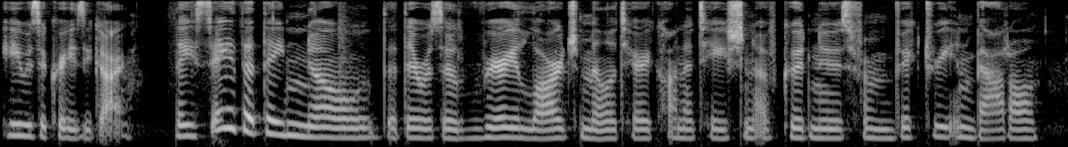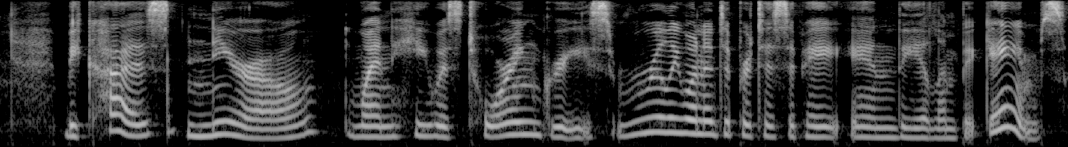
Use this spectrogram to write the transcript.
he was a crazy guy. They say that they know that there was a very large military connotation of good news from victory in battle because Nero, when he was touring Greece, really wanted to participate in the Olympic Games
